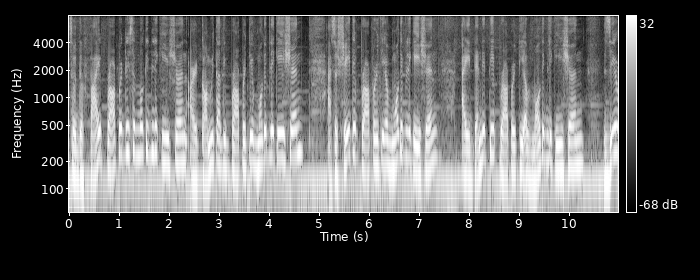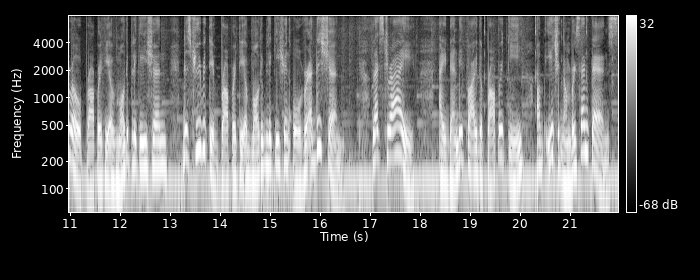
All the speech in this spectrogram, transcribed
So the five properties of multiplication are commutative property of multiplication, associative property of multiplication, identity property of multiplication, zero property of multiplication, distributive property of multiplication over addition. Let's try. Identify the property of each number sentence.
